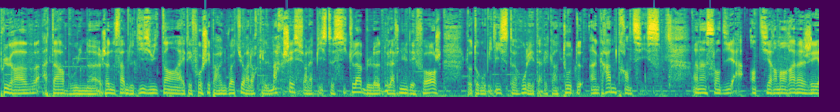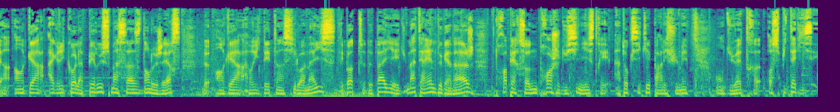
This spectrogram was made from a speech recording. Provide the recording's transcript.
Plus grave, à Tarbes, où une jeune femme de 18 ans a été fauchée par une voiture alors qu'elle marchait sur la piste cyclable de l'avenue des Forges. L'automobiliste roulait avec un taux de 1,36 g. Un incendie a entièrement ravagé un hangar agricole à Pérus-Massas dans le Gers. Le hangar abrite était un silo à maïs, des bottes de paille et du matériel de gavage. Trois personnes proches du sinistre et intoxiquées par les fumées ont dû être hospitalisées.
